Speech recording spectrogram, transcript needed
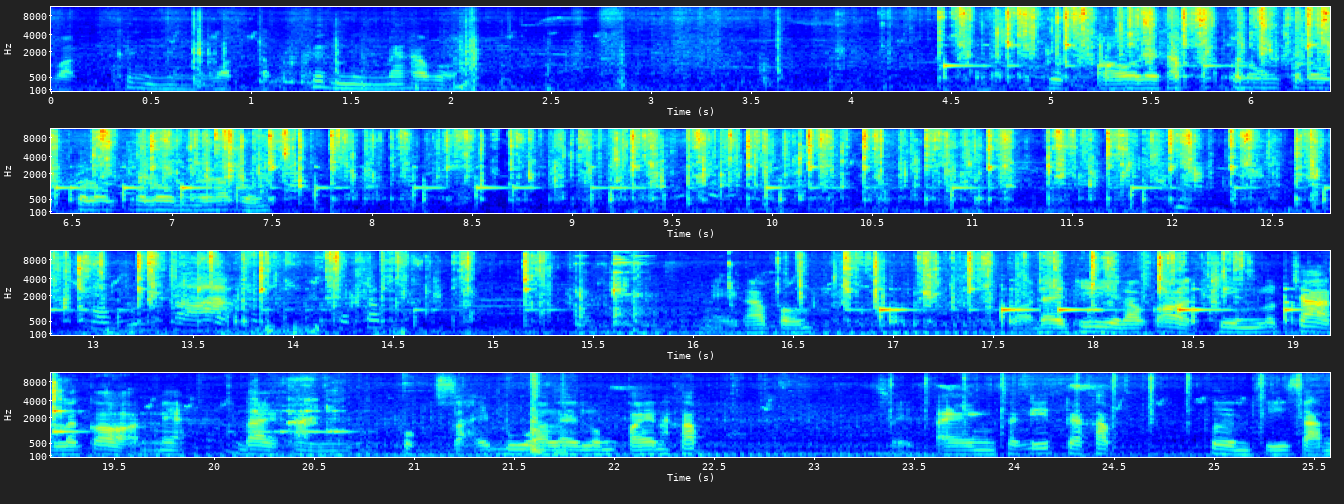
หวักครึ่งหนึ่งหวักกับครึ่งหนึ่งนะครับผมคลุกเขาเลยครับกระลงกระลงกระลงกระลงเลยครับผมนี่ ครับผมก็ได้ที่เราก็ชิมรสชาติแล้วก็เนี่ยได้หั่นพวกสายบัวอะไรลงไปนะครับ ใส่แตงสักนิดนะครับ เพิ่มสีสัน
